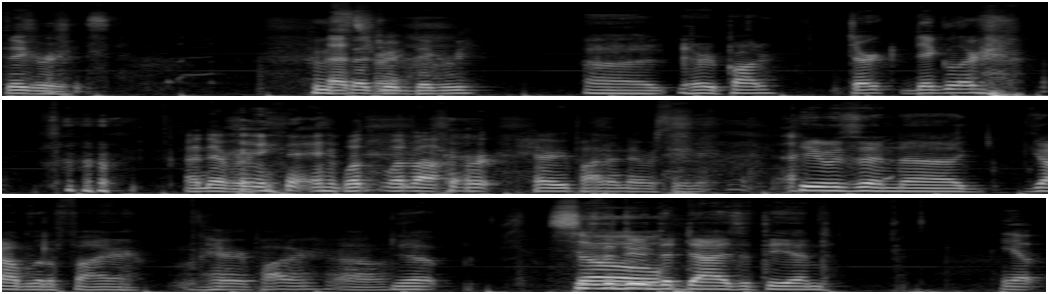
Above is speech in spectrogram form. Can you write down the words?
Diggory. Who's That's Cedric right. Diggory? Uh, Harry Potter. Dirk Diggler. I never. what What about Her- Harry Potter? Never seen it. He was in uh, Goblet of Fire. Harry Potter. Oh, Yep. So He's the dude that dies at the end. yep.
